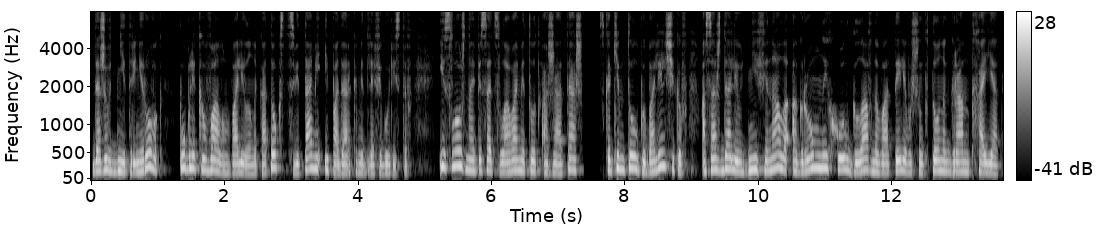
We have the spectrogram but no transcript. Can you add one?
даже в дни тренировок публика валом валила на каток с цветами и подарками для фигуристов. И сложно описать словами тот ажиотаж, с каким толпы болельщиков осаждали в дни финала огромный холл главного отеля Вашингтона «Гранд Хаят»,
